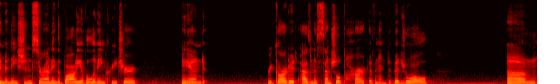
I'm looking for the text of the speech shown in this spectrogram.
emanation surrounding the body of a living creature and regarded as an essential part of an individual. Um,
